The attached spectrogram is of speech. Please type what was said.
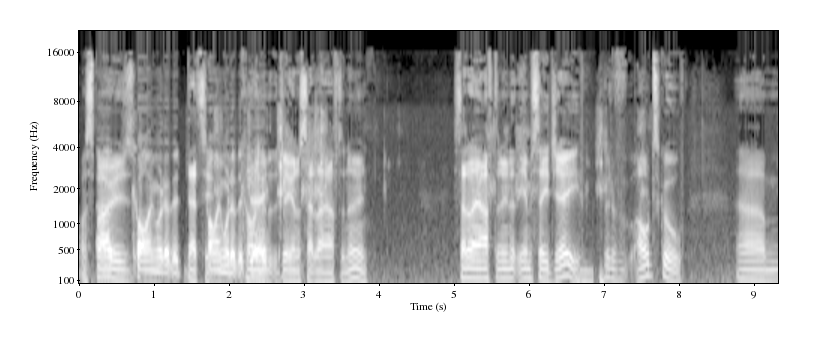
I suppose uh, Collingwood at the that's Collingwood at the Collingwood G. at the G on a Saturday afternoon. Saturday afternoon at the MCG. Bit of old school. Um,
